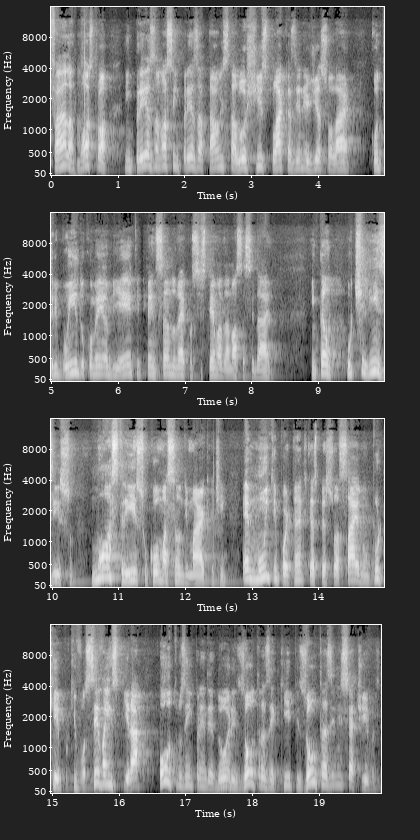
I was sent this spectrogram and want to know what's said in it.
Fala, mostra, ó, empresa, nossa empresa tal instalou X placas de energia solar, contribuindo com o meio ambiente e pensando no ecossistema da nossa cidade. Então, utilize isso, mostre isso como ação de marketing. É muito importante que as pessoas saibam. Por quê? Porque você vai inspirar outros empreendedores, outras equipes, outras iniciativas.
